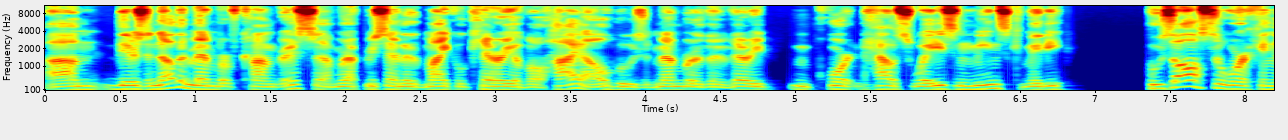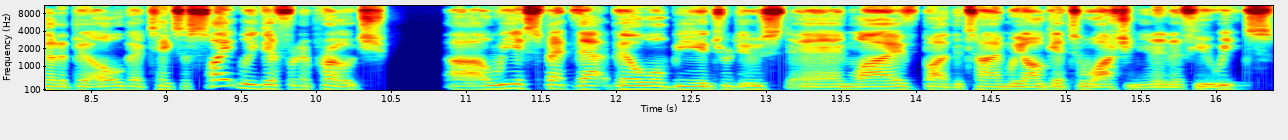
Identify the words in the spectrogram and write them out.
Um, there's another member of Congress, um, Representative Michael Carey of Ohio, who's a member of the very important House Ways and Means Committee, who's also working on a bill that takes a slightly different approach. Uh, we expect that bill will be introduced and live by the time we all get to Washington in a few weeks.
